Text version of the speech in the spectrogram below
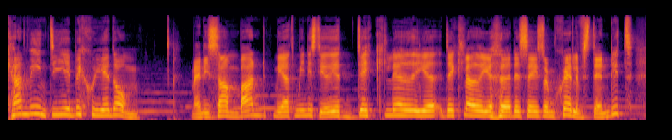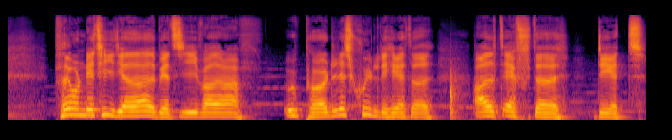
kan vi inte ge besked om. Men i samband med att ministeriet deklarer, deklarerade sig som självständigt från de tidigare arbetsgivarna upphörde dess skyldigheter allt efter det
